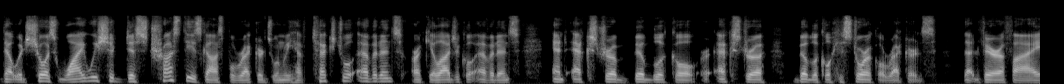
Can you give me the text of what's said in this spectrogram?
that would show us why we should distrust these gospel records when we have textual evidence, archaeological evidence, and extra biblical or extra biblical historical records that verify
